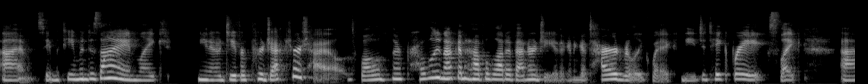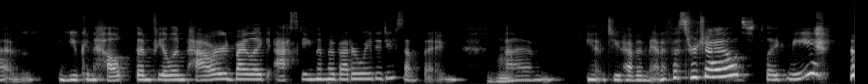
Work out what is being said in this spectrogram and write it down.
Um same with human design like you know do you have a projector child? Well they're probably not going to have a lot of energy. They're going to get tired really quick need to take breaks like um you can help them feel empowered by like asking them a better way to do something. Mm-hmm. um you know do you have a manifestor child like me?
